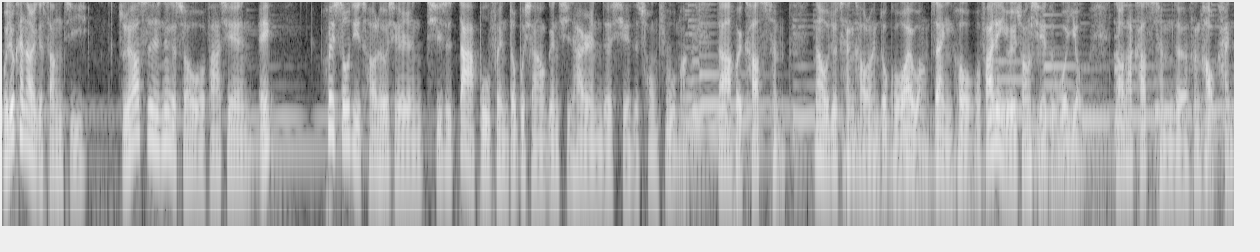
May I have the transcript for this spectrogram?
我就看到一个商机。主要是那个时候，我发现，诶，会收集潮流鞋的人，其实大部分都不想要跟其他人的鞋子重复嘛，大家会 custom。那我就参考了很多国外网站以后，我发现有一双鞋子我有，然后它 custom 的很好看。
